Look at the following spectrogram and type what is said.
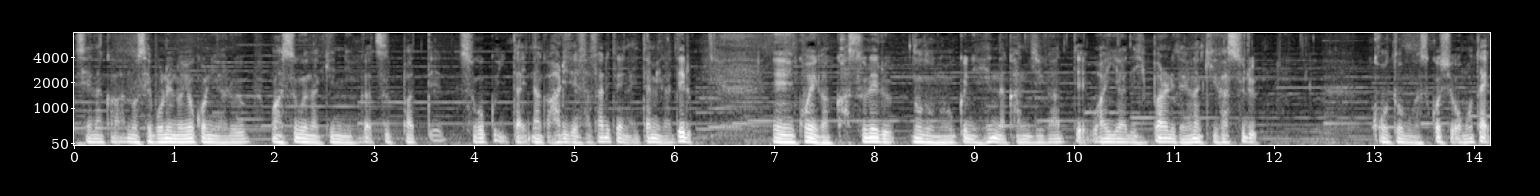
背中の背骨の横にあるまっすぐな筋肉が突っ張ってすごく痛い。なんか針で刺されたような痛みが出る、えー、声がかすれる。喉の奥に変な感じがあってワイヤーで引っ張られたような気がする。後頭部が少し重たい。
